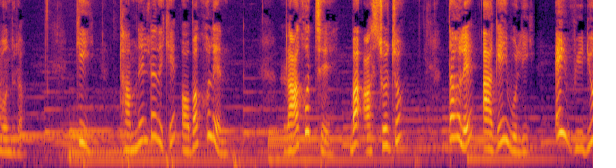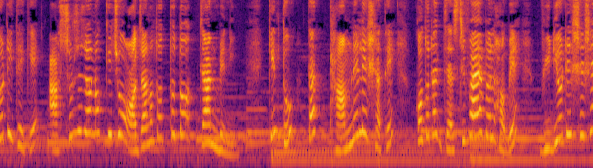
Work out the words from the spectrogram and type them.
বন্ধুরা। কি থামনেলটা দেখে অবাক হলেন? রাগ হচ্ছে বা আশ্চর্য? তাহলে আগেই বলি, এই ভিডিওটি থেকে আশ্চর্যজনক কিছু অজানা তথ্য তো জানবেনই। কিন্তু তার থামনেলের সাথে কতটা জাস্টিফায়েবল হবে ভিডিওটির শেষে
